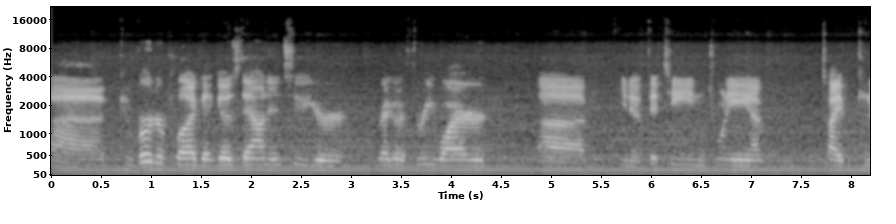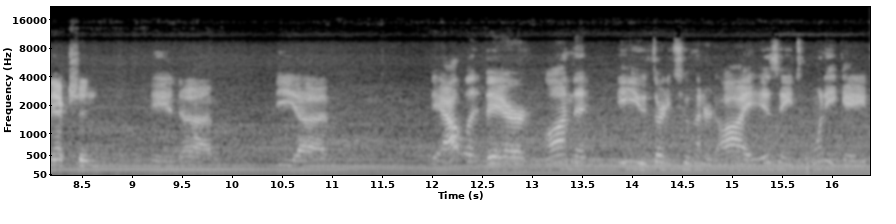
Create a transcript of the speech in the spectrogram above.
uh, converter plug that goes down into your regular three wire, uh, you know, 15, 20 amp type connection. And uh, the, uh, the outlet there on the EU3200i is a 20 gauge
